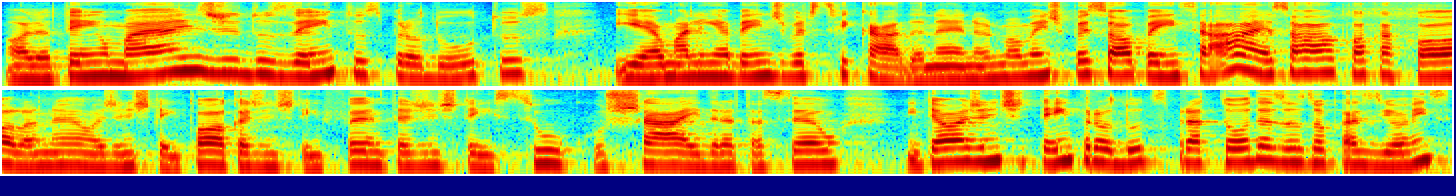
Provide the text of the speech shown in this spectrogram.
Olha, eu tenho mais de 200 produtos e é uma linha bem diversificada, né? Normalmente o pessoal pensa, ah, é só Coca-Cola. Não, a gente tem Coca, a gente tem Fanta, a gente tem suco, chá, hidratação. Então a gente tem produtos para todas as ocasiões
